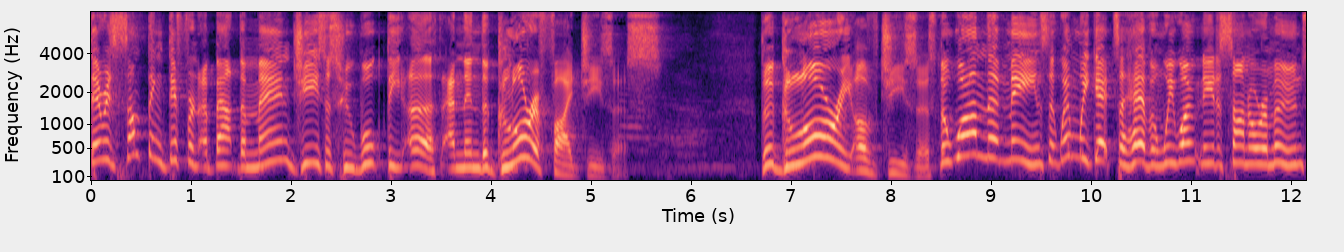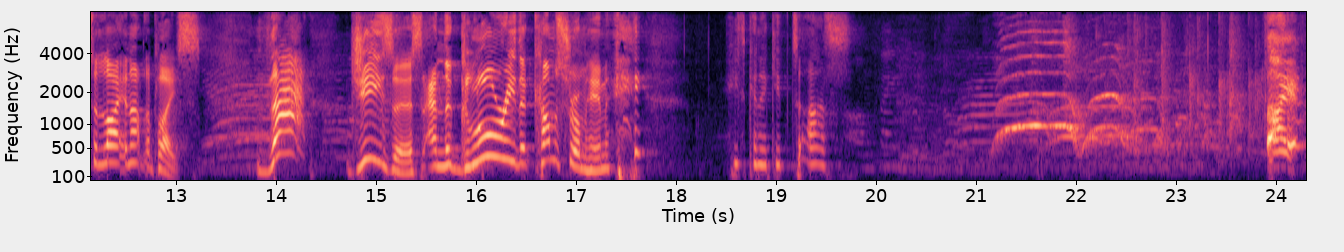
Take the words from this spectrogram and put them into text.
There is something different about the man Jesus who walked the earth and then the glorified Jesus. The glory of Jesus, the one that means that when we get to heaven, we won't need a sun or a moon to lighten up the place. That Jesus and the glory that comes from him, he's going to give to us. Like,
